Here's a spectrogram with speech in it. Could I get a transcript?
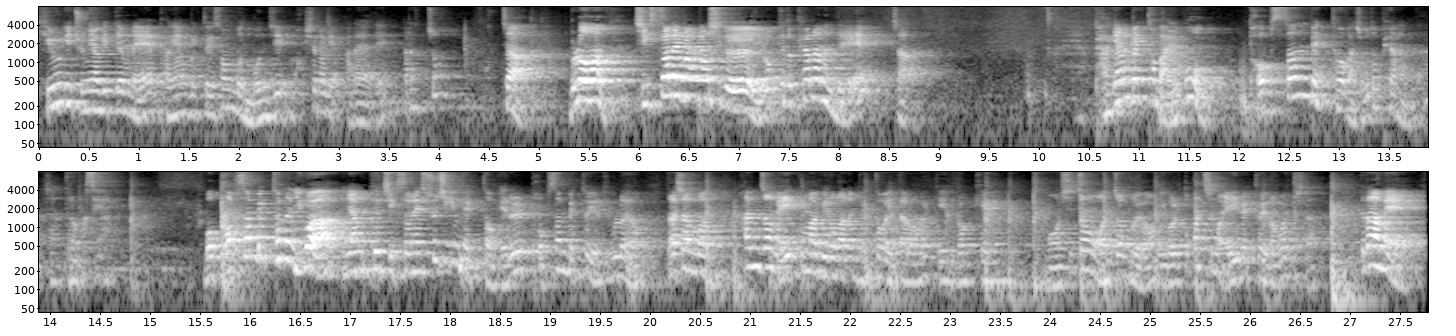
기울기 중요하기 때문에 방향 벡터의 성분 뭔지 확실하게 알아야 돼 알았죠 자 물론 직선의 방정식을 이렇게도 표현하는데 자 방향 벡터 말고 법선 벡터 가지고도 표현한다 자 들어보세요 뭐 법선 벡터는 이거야. 그냥 그 직선의 수직인 벡터, 걔를 법선 벡터 이렇게 불러요. 다시 한번 한 점 A, B로 가는 벡터가 있다고 할게. 이렇게 어, 시점은 원점도요. 이걸 똑같이 뭐 A 벡터라고 합시다. 그 다음에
